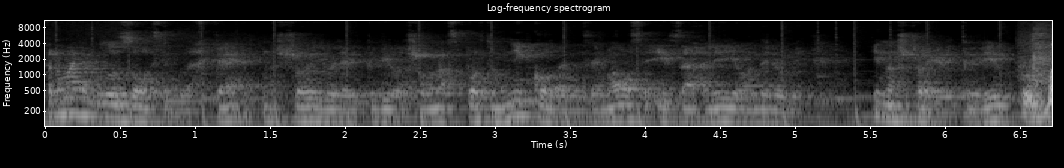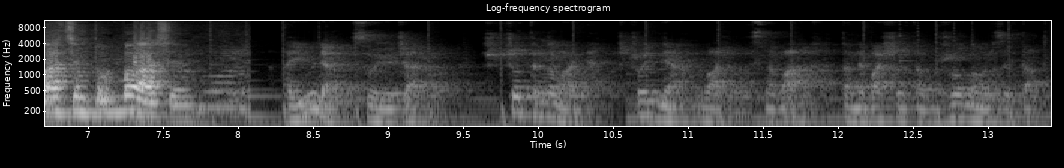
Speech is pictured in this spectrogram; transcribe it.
Тренування було зовсім легке, на що Юля відповіла, що вона спортом ніколи не займалася і взагалі його не любить. І на що я відповів? Побачим, побачим. А Юля, в свою чергу, що тренування щодня важилась на вагах та не бачила там жодного результату.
